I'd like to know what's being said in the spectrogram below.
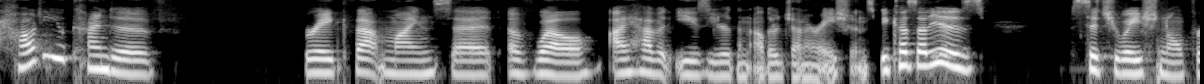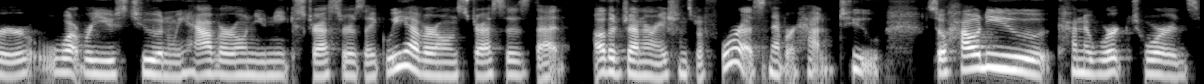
how do you kind of break that mindset of, well, I have it easier than other generations? Because that is situational for what we're used to, and we have our own unique stressors. Like we have our own stresses that other generations before us never had too. So, how do you kind of work towards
